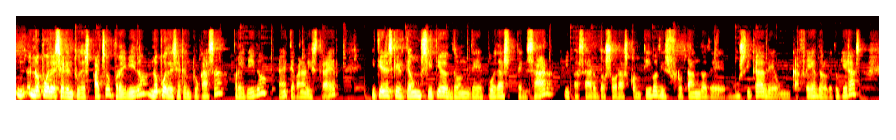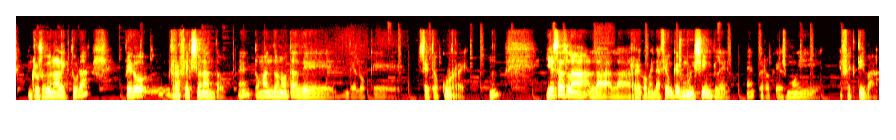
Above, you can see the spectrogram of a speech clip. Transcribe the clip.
No puede ser en tu despacho, prohibido, no puede ser en tu casa, prohibido, te van a distraer y tienes que irte a un sitio donde puedas pensar y pasar dos horas contigo disfrutando de música, de un café, de lo que tú quieras, incluso de una lectura, pero reflexionando, ¿eh? tomando nota de, lo que se te ocurre. Y esa es la, recomendación que es muy simple, ¿eh? pero que es muy efectiva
